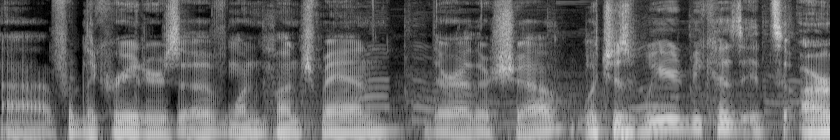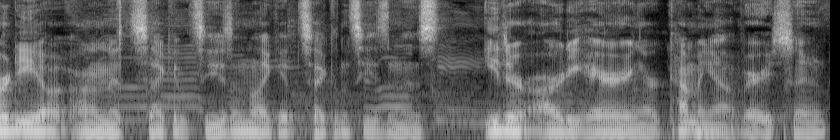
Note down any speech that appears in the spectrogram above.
uh, from the creators of One Punch Man, their other show, which is weird because it's already on its second season. Like its second season is either already airing or coming out very soon.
